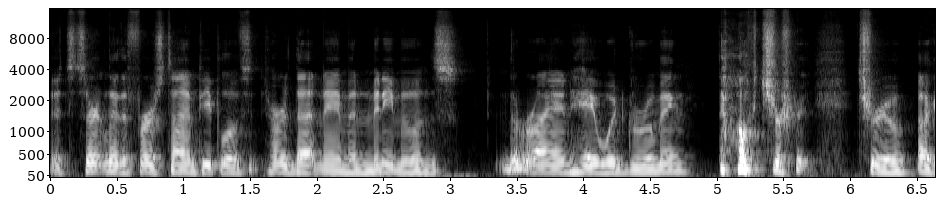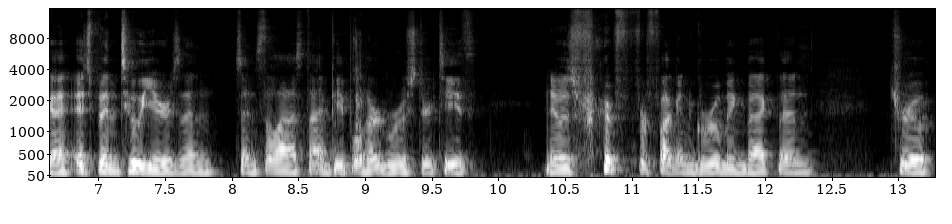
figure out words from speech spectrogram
it's certainly the first time people have heard that name in many moons. The Ryan Haywood grooming. Oh, true. True. Okay, it's been two years then since the last time people heard Rooster Teeth. And it was for, for fucking grooming back then. True.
